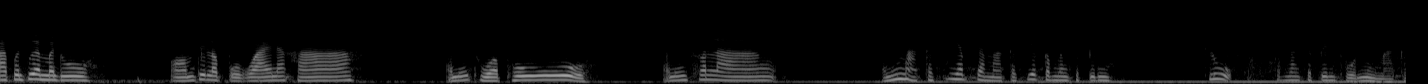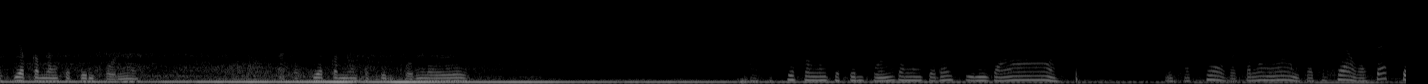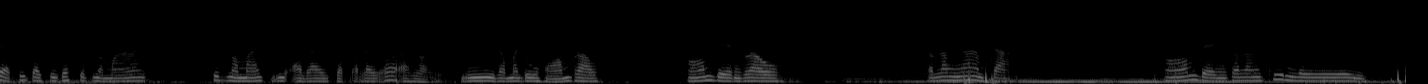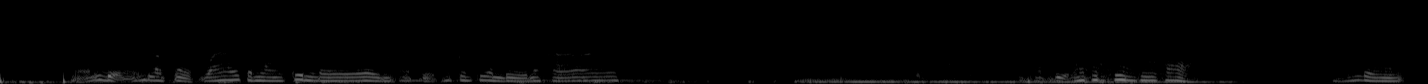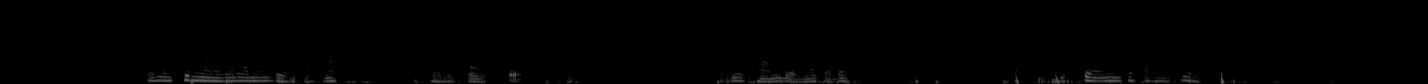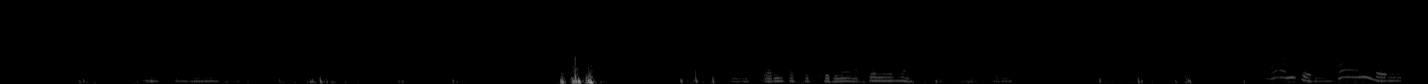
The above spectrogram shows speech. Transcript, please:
าเพื่อนๆมาดูหอมที่เราปลูกไว้นะคะ อันนี้ถั่วพู อันนี้ฝรั่ง อันนี้หมากกระเจี๊ยบจะหมากกระเจี๊ยบกำลังจะเป็นลูกกำลังจะเป็นผลนี่หมากกระเจี๊ยบกำลังจะเป็นผลเนี่ยหมากกระเจี๊ยบกำลังจะเป็นผลเลยหมากกระเจี๊ยบกำลังจะเป็นผลกำลังจะได้กินจ้านี่ครับแก้วกับกำลังงามแต่แก้วกับแซ่บๆที่จะกินก็สุกหน่อไม้ ซุปหน่อไม้กินอะไรกับอะไรก็อร่อย นี่เรามาดูหอมเรา หอมแบ่งเรากำลังงามจ้ะหอมแบ่งกำลังขึ้นเลยหอมแบ่งที่เราปลูกไว้กำลังขึ้นเลย มาอัปเดตให้เพื่อนๆดูนะคะ อัปเดตให้เพื่อนๆดูค่ะ หอมแบ่งเดี๋ยวมันขึ้นมาแล้วเรามาแบ่งออกเนาะ แบ่งปลูกเรียกหอม แบ่งแล้วจะได้อีกแปลงหนึงก็กำลังขึ้นอีกแปลงหนึ่งฝนก็จะขึ้นเนี่ยขึ้นนี่แหละหอมแบ่งหอมแบ่ง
